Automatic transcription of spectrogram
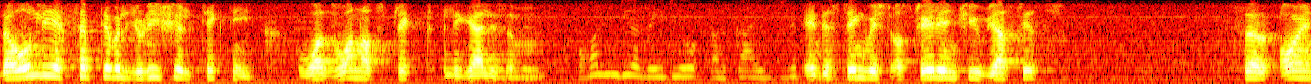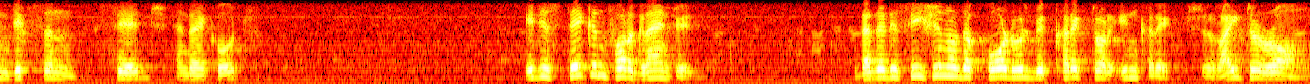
the only acceptable judicial technique was one of strict legalism. All India Radio A distinguished Australian Chief Justice, Sir Owen Dixon, said, and I quote, It is taken for granted that the decision of the court will be correct or incorrect, right or wrong,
